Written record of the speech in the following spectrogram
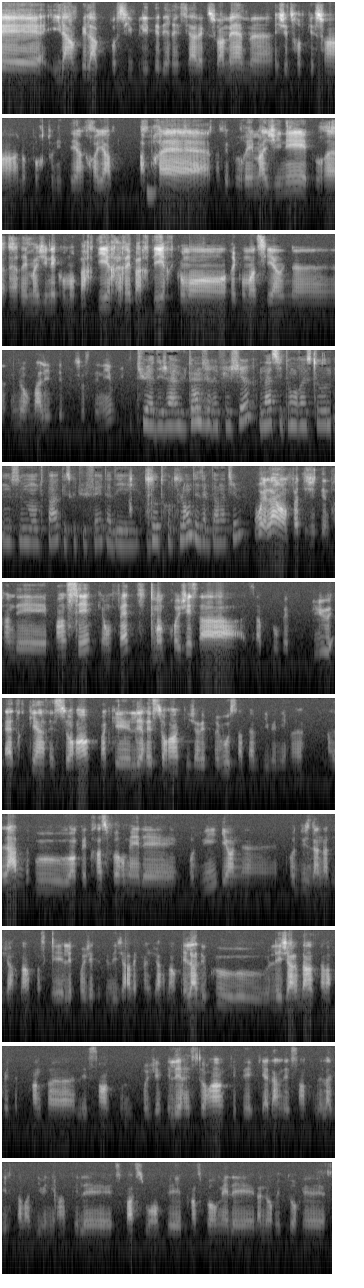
il a un peu la possibilité de rester avec soi-même. euh, et je trouve que c'est une opportunité incroyable. Après, un peu pour réimaginer, pour euh, réimaginer comment partir, répartir, comment recommencer à euh, une normalité plus soutenable. Tu as déjà eu le temps d'y réfléchir? Là, si ton resto ne se monte pas, qu'est-ce que tu fais? T'as des d'autres plans, des alternatives? Ouais, là, en fait, j'étais en train de penser qu'en fait, mon projet, ça, ça pouvait plus être qu'un restaurant, pas que les restaurants que j'avais prévus, ça peut devenir euh, un lab où on peut transformer les produits et on euh, produisent dans notre jardin parce que les projets étaient déjà avec un jardin. Et là, du coup, les jardins, ça va peut-être prendre euh, les centres et les restaurants qui étaient qui est dans les centres de la ville, ça va devenir un peu l'espace où on peut transformer les, la nourriture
